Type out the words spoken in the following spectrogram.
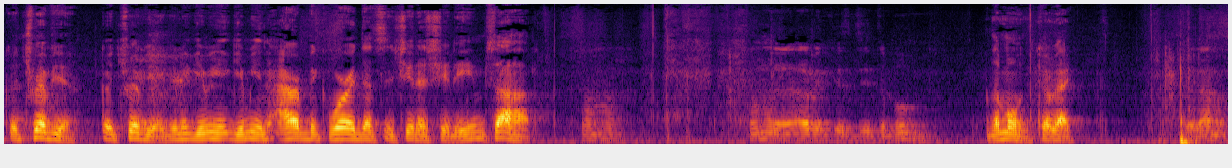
Good trivia. Good trivia. Give me, give me, give me an Arabic word that's in Shira Shirim. Sahar. Sahar. Sahar in Arabic is the, the moon. The moon. Correct. The lemon.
